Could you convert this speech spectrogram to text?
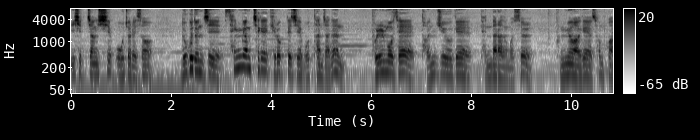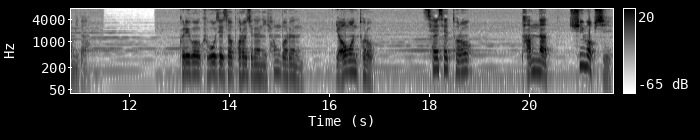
20장 15절에서 누구든지 생명책에 기록되지 못한 자는 불못에 던지우게 된다라는 것을 분명하게 선포합니다. 그리고 그곳에서 벌어지는 형벌은 영원토록, 세세토록, 밤낮, 쉼없이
